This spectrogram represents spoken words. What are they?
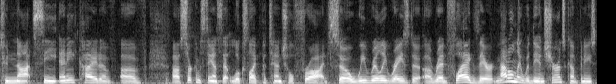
to not see any kind of, of uh, circumstance that looks like potential fraud. So we really raised a, a, red flag there, not only with the insurance companies,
